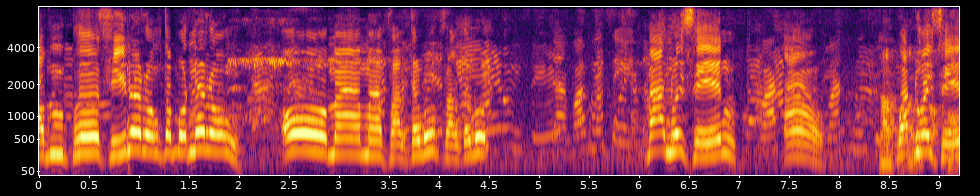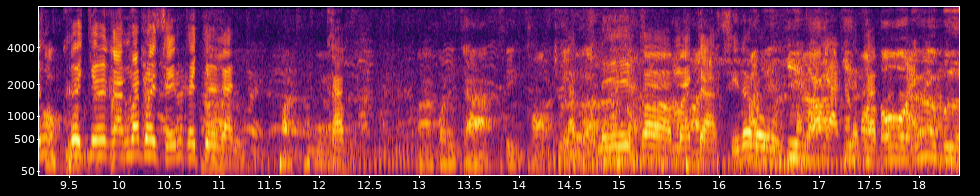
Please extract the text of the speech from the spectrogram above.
อำเภอศรีนรงค์ตำบลนรงค์โอ้มามาฝั่งทางนู้นฝั่งทางนู้นจากวัดห้วยเสนบ้านห้วยเสนวัดอ้าววัดห้วยเสนครับวัดห้วยเสนขอบณเคยเจอกันวัดห้วยเสนเคยเจอกัน ท่านผู้ครับ มาบริจาคสิ่งของช่วยครับเหลือวันนี้ก็มาจากศรีนรงค์อันนี้กีฬากีนะมคอรับโต้เด้อมือ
